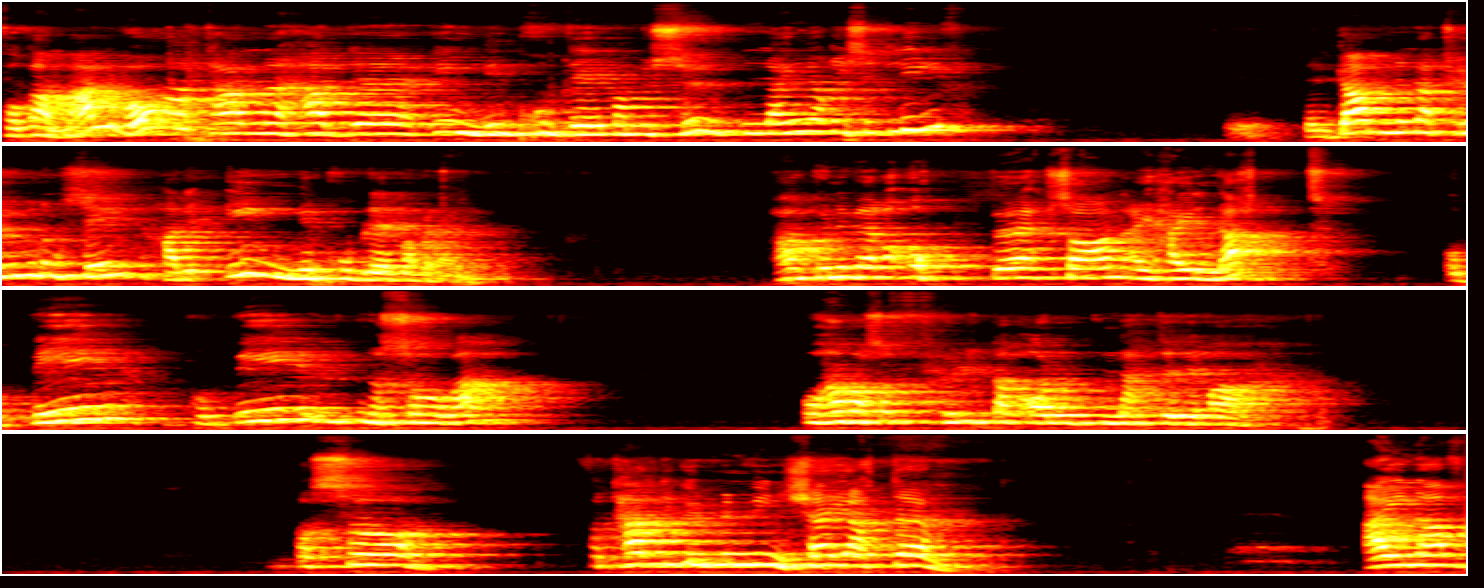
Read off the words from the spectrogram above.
for ramme alvor at han hadde ingen problemer med synden lenger i sitt liv. Den gamle naturen sin hadde ingen problemer med den. Han kunne være oppe, sa han, ei hel natt og be og be uten å sove. Og han var så fullt av ånden at det var Og så fortalte Gudmund Vindskei at en av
